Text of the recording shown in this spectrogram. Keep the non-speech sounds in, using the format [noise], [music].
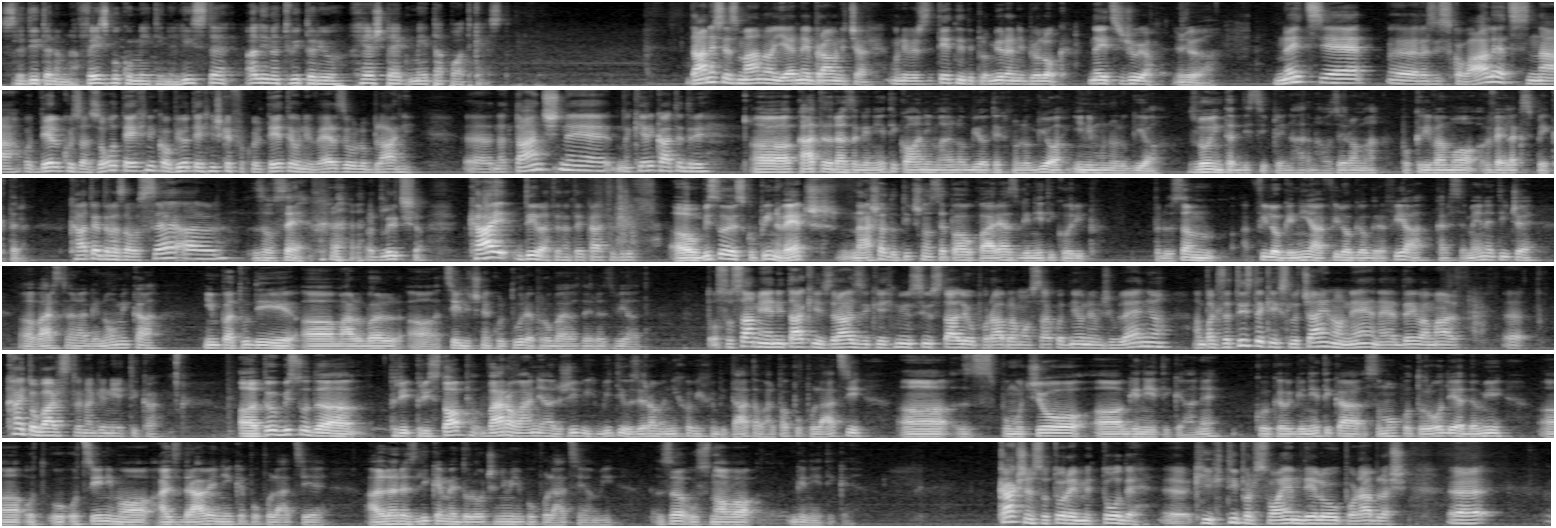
Sledite nam na Facebooku Metine liste ali na Twitterju hashtag MetaPodcast. Danes je z mano Jrnej Bravničar, univerzitetni diplomirani biolog, Nec Žujo. Živa. Nec je eh, raziskovalec na oddelku za zootehniko Biotehničke fakultete Univerze v Ljubljani. Eh, natančneje, na kateri katedri? Uh, katedra za genetiko, animalno biotehnologijo in imunologijo. Zelo interdisciplinarna, oziroma pokrivamo velik spekter. Katedra za vse ali Za vse. [laughs] odlično. Kaj delate na tej katedri? V bistvu je skupin več, naša dotičnost se pa ukvarja z genetiko rib. Predvsem filogenija, filogeografija, kar se mene tiče, varstvena genomika in pa tudi uh, malo bolj uh, celične kulture probajo zdaj razvijati. To so sami eni taki izrazi, ki jih mi vsi ostali uporabljamo v vsakodnevnem življenju, ampak za tiste, ki jih slučajno ne, ne da je mal, eh, kaj je to varstvena genetika? Uh, to je v bistvu pri, pristop varovanja živih biti oziroma njihovih habitatov ali pa populacij uh, s pomočjo uh, genetike. ko je genetika samo kot orodje, da mi uh, od, ocenimo ali zdravje neke populacije ali razlike med določenimi populacijami z osnovo genetike. Kakšne so torej metode, eh, ki jih ti pri svojem delu uporabljaš? Eh,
